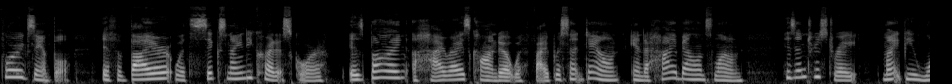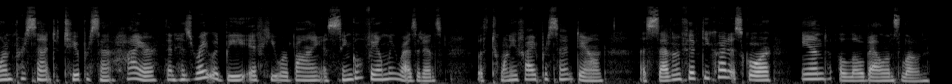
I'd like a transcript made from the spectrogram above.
For example, if a buyer with 690 credit score is buying a high rise condo with 5% down and a high balance loan, his interest rate might be 1% to 2% higher than his rate would be if he were buying a single family residence with 25% down, a 750 credit score, and a low balance loan.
